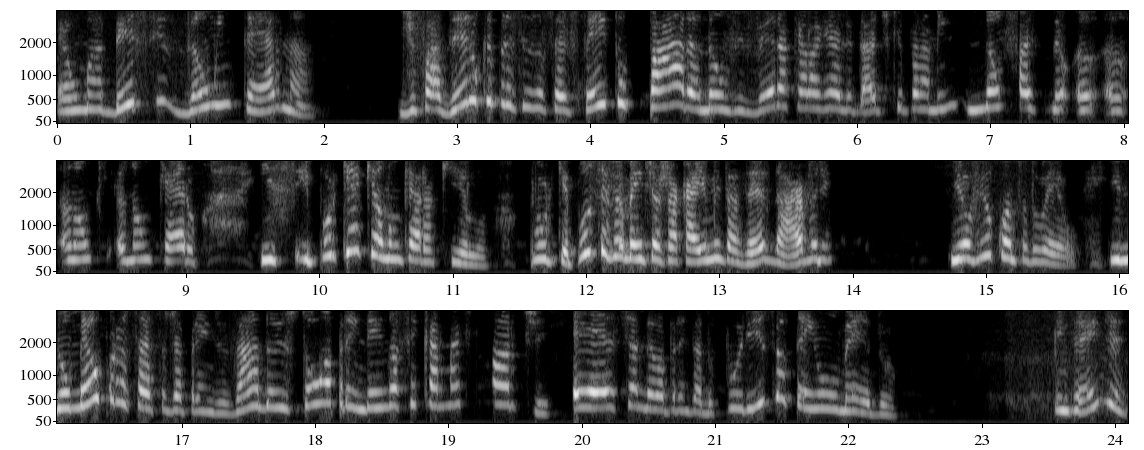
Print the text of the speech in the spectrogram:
É uma decisão interna de fazer o que precisa ser feito para não viver aquela realidade que para mim não faz, eu, eu, eu, não, eu não quero. E, e por que, que eu não quero aquilo? Porque possivelmente eu já caí muitas vezes da árvore e eu vi o quanto doeu. E no meu processo de aprendizado, eu estou aprendendo a ficar mais forte. Este é meu aprendizado. Por isso eu tenho o medo. Entende?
